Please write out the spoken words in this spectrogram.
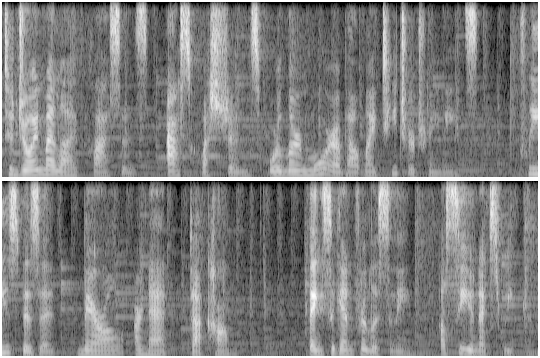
To join my live classes, ask questions, or learn more about my teacher trainings, please visit merylarnett.com. Thanks again for listening. I'll see you next week.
